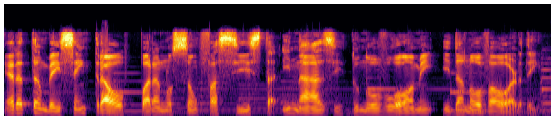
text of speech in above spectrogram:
era também central para a noção fascista e nazi do novo homem e da nova ordem.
